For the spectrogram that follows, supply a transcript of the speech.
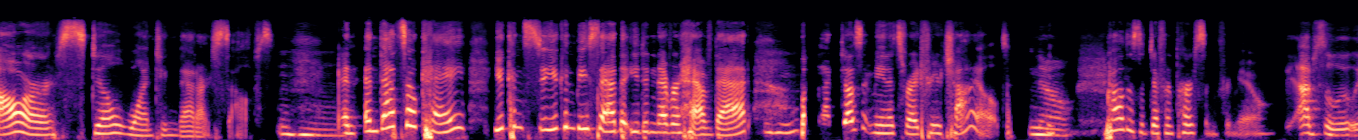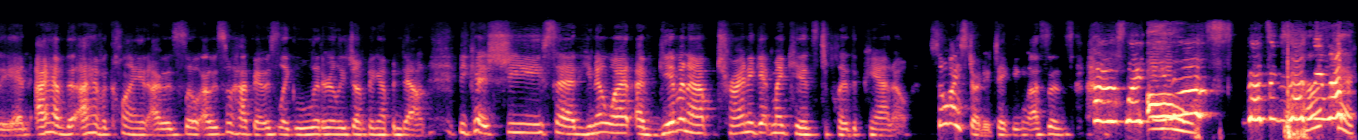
our still wanting that ourselves. Mhm. And and that's okay. You can see you can be sad that you didn't ever have that, Mhm. but that doesn't mean it's right for your child. No. Your child is a different person from you. absolutely and i have the i have a client i was so i was so happy i was like literally jumping up and down because she said you know what i've given up trying to get my kids to play the piano so i started taking lessons i was like Oh, yes that's exactly right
